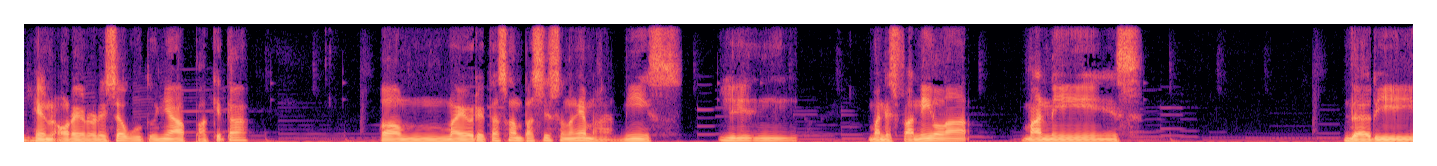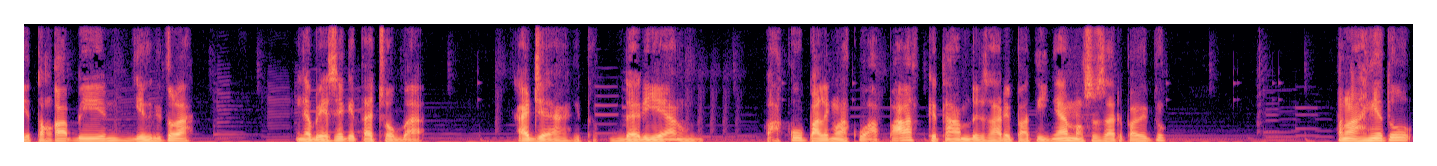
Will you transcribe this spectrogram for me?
Dan orang Indonesia butuhnya apa? Kita em, mayoritas kan pasti senangnya manis. Jadi manis vanilla manis dari tong kabin gitu gitulah nah biasanya kita coba aja gitu. Dari yang laku paling laku apa kita ambil saripatinya. Maksud saripati itu tengahnya tuh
